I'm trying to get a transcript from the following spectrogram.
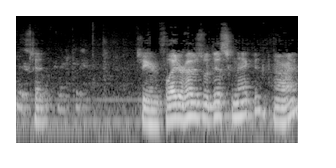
This Okay. one connected. So your inflator hose was disconnected? All right.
